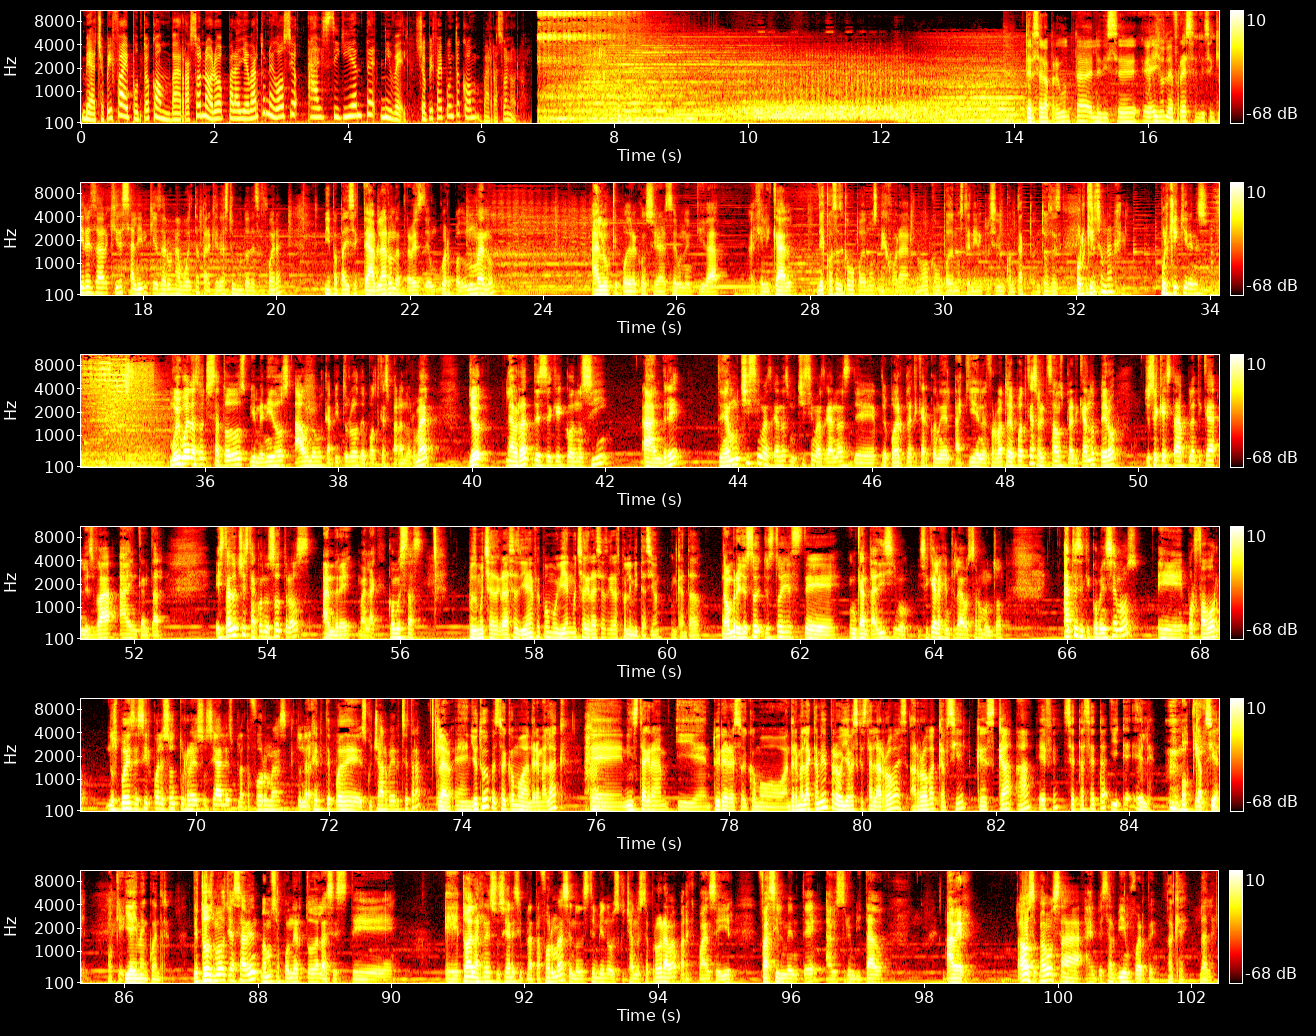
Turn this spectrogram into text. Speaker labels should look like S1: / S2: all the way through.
S1: Ve a shopify.com barra sonoro para llevar tu negocio al siguiente nivel.
S2: Shopify.com barra sonoro.
S3: Tercera pregunta, le dice, eh, ellos le ofrecen, le dicen, ¿quieres, dar, ¿quieres salir, quieres dar una vuelta para que veas tu mundo desde fuera? Mi papá dice,
S4: te hablaron a través de un cuerpo de un humano, algo que podría considerarse una entidad angelical,
S3: de cosas de cómo podemos mejorar, ¿no? Cómo podemos tener inclusive un contacto. Entonces,
S4: ¿por qué
S3: es un ángel?
S4: ¿Por qué quieren eso? Muy buenas noches a todos, bienvenidos a un nuevo capítulo de Podcast Paranormal. Yo, la verdad, desde que conocí a André, tenía muchísimas ganas, muchísimas ganas de, de poder platicar con él aquí en el formato de podcast. Ahorita estamos platicando, pero yo sé que esta plática les va a encantar. Esta noche está con nosotros André Malak. ¿Cómo estás?
S3: Pues muchas gracias, bien, Fepo, muy bien, muchas gracias, gracias por la invitación, encantado.
S4: No, hombre, yo estoy, yo estoy este, encantadísimo y sé que a la gente le va a gustar un montón. Antes de que comencemos, eh, por favor, ¿nos puedes decir cuáles son tus redes sociales, plataformas, donde la gente te puede escuchar, ver, etcétera?
S3: Claro, en YouTube estoy como André Malak, en Instagram y en Twitter estoy como André Malak también, pero ya ves que está el arroba, es arroba Capsiel, que es K-A-F-Z-Z-I-E-L.
S4: Ok.
S3: Capsiel.
S4: Ok.
S3: Y ahí me encuentran.
S4: De todos modos, ya saben, vamos a poner todas las, este, eh, todas las redes sociales y plataformas en donde estén viendo o escuchando este programa para que puedan seguir fácilmente a nuestro invitado. A ver, vamos, vamos a, empezar bien fuerte.
S3: Ok, dale.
